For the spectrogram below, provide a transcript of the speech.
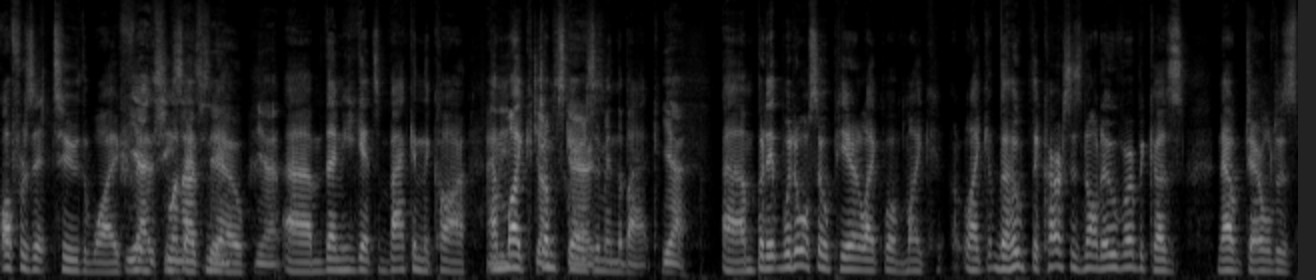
Offers it to the wife. Yeah, and she one I've says seen. no. Yeah. Um, then he gets back in the car, and, he Mike jump scares. him in the back. Yeah. Um, but it would also appear like, well, Mike, like the hope, the curse is not over because now Gerald has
